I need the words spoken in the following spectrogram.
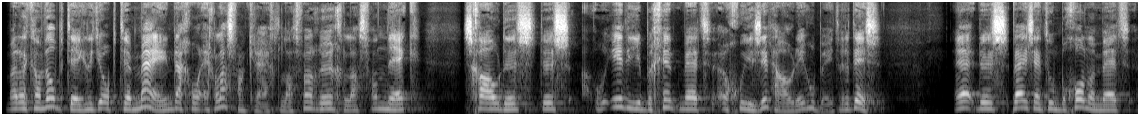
Maar dat kan wel betekenen dat je op termijn daar gewoon echt last van krijgt. Last van rug, last van nek, schouders. Dus hoe eerder je begint met een goede zithouding, hoe beter het is dus wij zijn toen begonnen met eh,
